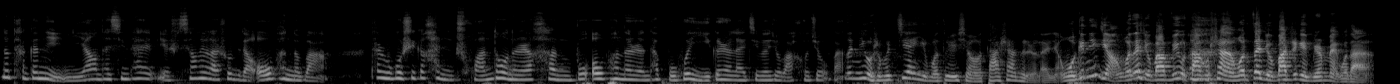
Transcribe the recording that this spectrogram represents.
那他跟你一样，他心态也是相对来说比较 open 的吧。他如果是一个很传统的人，很不 open 的人，他不会一个人来鸡尾酒吧喝酒吧？那你有什么建议吗？对于想要搭讪的人来讲，我跟你讲，我在酒吧没有搭过讪，我在酒吧只给别人买过单。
